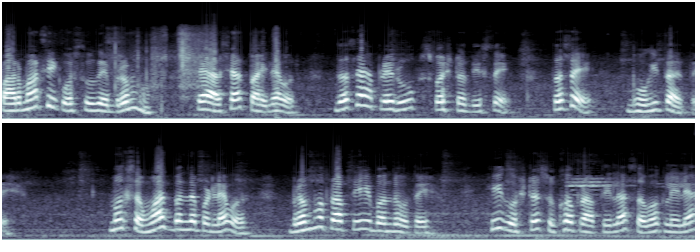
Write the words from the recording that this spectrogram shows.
पारमार्थिक वस्तू जे ब्रह्म ते आरशात पाहिल्यावर जसे आपले रूप स्पष्ट दिसते तसे भोगिता येते. मग संवाद बंद पडल्यावर ब्रह्मप्राप्तीही बंद होते. ही गोष्ट सुखप्राप्तीला सवकलेल्या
